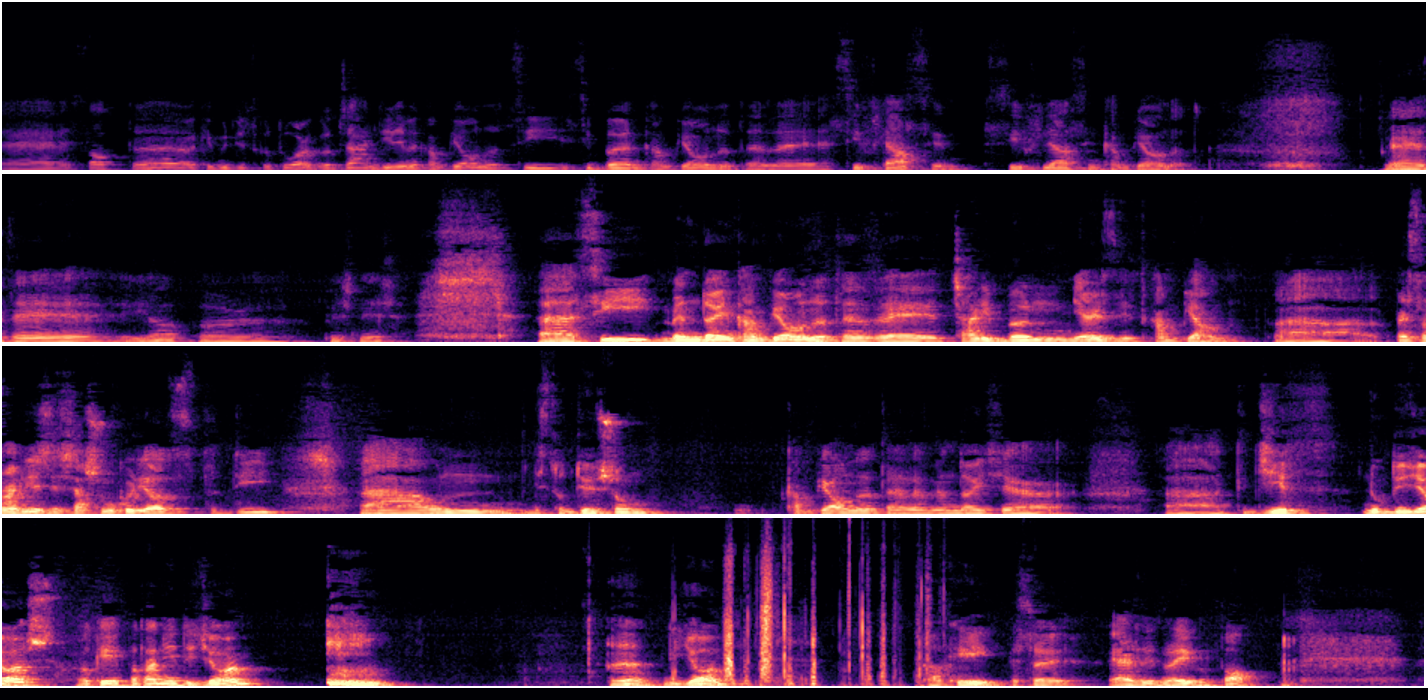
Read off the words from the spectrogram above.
Dhe sot kemi diskutuar goxha në lidhje me kampionët, si si bëhen kampionët edhe si flasin, si flasin kampionët. Edhe jo për biznes. Uh, si mendojnë kampionët edhe çfarë i bën njerëzit kampion. Uh, personalisht isha shumë kurioz të di, uh, unë i studioj shumë kampionët edhe mendoj që të gjithë nuk dëgjohesh, ok, po tani dëgjohem. Ë, dëgjohem. Ok, pse erdhi në rregull, po.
